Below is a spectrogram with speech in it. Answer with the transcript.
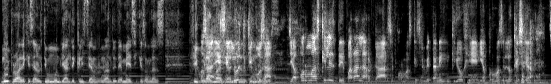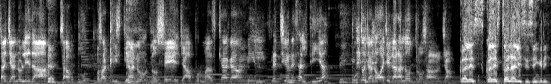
muy probable que sea el último mundial de Cristiano Ronaldo y de Messi, que son las figuras más es el último, o sea, ya por más que les dé para alargarse, por más que se metan en criogenia, por más en lo que sea, o sea, ya no le da, o sea, o sea, Cristiano, no sé, ya por más que haga mil flexiones al día, punto, ya no va a llegar al otro, o sea, ya. ¿Cuál es, cuál es tu análisis, Ingrid,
